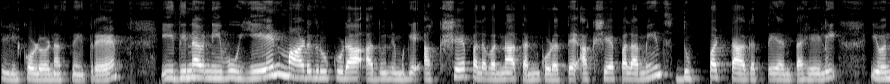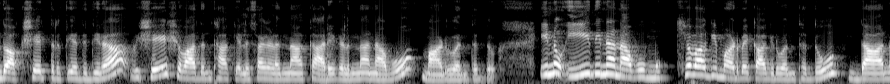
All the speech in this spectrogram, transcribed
ತಿಳ್ಕೊಳ್ಳೋಣ ಸ್ನೇಹಿತರೆ. ಈ ದಿನ ನೀವು ಏನು ಮಾಡಿದ್ರೂ ಕೂಡ ಅದು ನಿಮಗೆ ಅಕ್ಷಯ ಫಲವನ್ನು ತಂದುಕೊಡುತ್ತೆ. ಅಕ್ಷಯ ಫಲ ಮೀನ್ಸ್ ದುಪ್ಪಟ್ಟಾಗತ್ತೆ ಅಂತ ಹೇಳಿ ಈ ಒಂದು ಅಕ್ಷಯ ತೃತೀಯದ ದಿನ ವಿಶೇಷವಾದಂತಹ ಕೆಲಸಗಳನ್ನು, ಕಾರ್ಯಗಳನ್ನು ನಾವು ಮಾಡುವಂಥದ್ದು. ಇನ್ನು ಈ ದಿನ ನಾವು ಮುಖ್ಯವಾಗಿ ಮಾಡಬೇಕಾಗಿರುವಂಥದ್ದು ದಾನ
